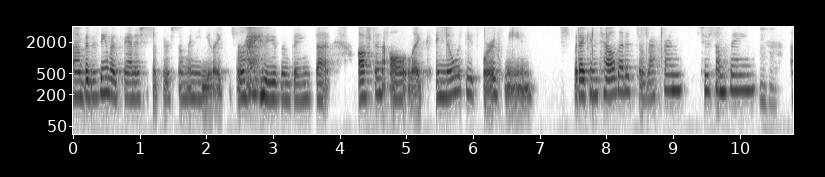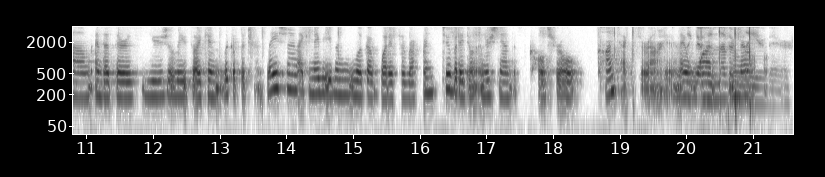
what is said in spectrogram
Um, but the thing about Spanish is that there's so many like varieties and things that often I'll like, I know what these words mean, but I can tell that it's a reference to something mm-hmm. um, and that there's usually, so I can look up the translation, I can maybe even look up what it's a reference to, but I don't understand the cultural context around it. And like I there's want another to know. layer there.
